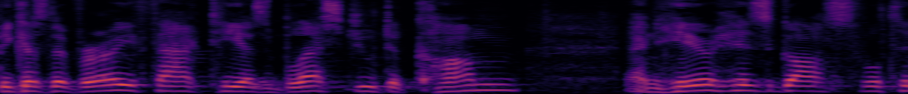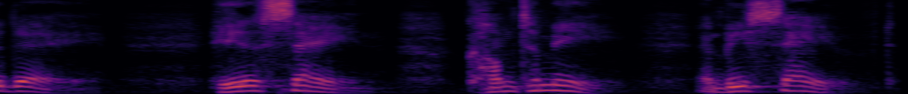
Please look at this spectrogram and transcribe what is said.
Because the very fact He has blessed you to come and hear His gospel today, He is saying, Come to me and be saved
